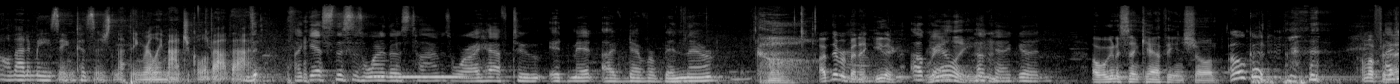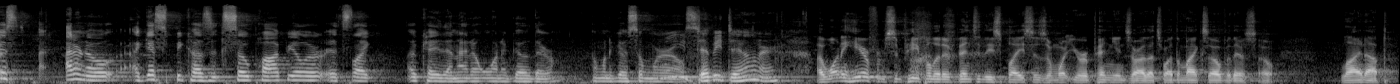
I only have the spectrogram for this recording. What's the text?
all that amazing because there's nothing really magical about that. I guess this is one of those times where I have to admit I've never been there. I've never been um, either. Okay. Really? Okay, good. Oh, we're going to send Kathy and Sean. Oh, good. I'm up for I that. just, I don't know. I guess because it's so popular, it's like, okay, then I don't want to go there. I want to go somewhere You else. Debbie Downer. I want to hear from some people that have been to these places and what your opinions are. That's why the mic's over there. So line up.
